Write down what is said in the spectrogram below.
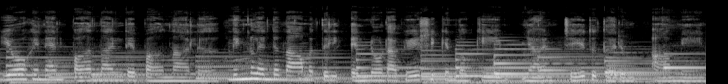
യോഹനാൻ പതിനാലിന്റെ പതിനാല്. നിങ്ങൾ എന്റെ നാമത്തിൽ എന്നോട് അപേക്ഷിക്കുന്നൊക്കെയും ഞാൻ ചെയ്തു തരും. ആമീൻ.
